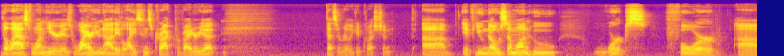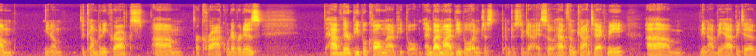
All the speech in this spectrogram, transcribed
The last one here is why are you not a licensed Croc provider yet? That's a really good question. Uh, if you know someone who works for, um, you know, the company Crocs um, or Croc, whatever it is, have their people call my people, and by my people, I'm just I'm just a guy. So have them contact me. Um, you know, I'd be happy to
